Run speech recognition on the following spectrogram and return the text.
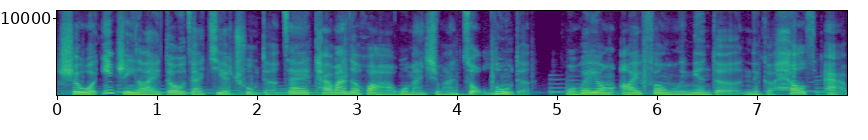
是我一直以来都有在接触的。在台湾的话，我蛮喜欢走路的，我会用 iPhone 里面的那个 health app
